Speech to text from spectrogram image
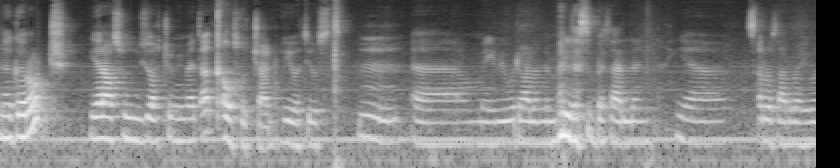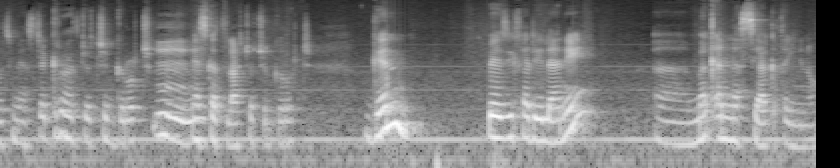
ነገሮች የራሱ ይዟቸው የሚመጣ ቀውሶች አሉ ህይወቴ ውስጥ maybe ወደኋላ እንመለስበታለን። የጸሎት አልባ ህይወት የሚያስቸግራቸው ችግሮች የሚያስከትላቸው ችግሮች ግን basically ለእኔ መቀነስ ሲያቅተኝ ነው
